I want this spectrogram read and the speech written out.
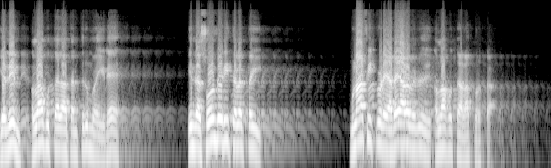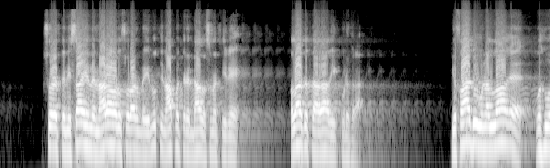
எனில் அல்லாஹு தலா தன் திருமுறையிலே இந்த சோம்பேறித்தனத்தை முனாஃபிக்குடைய அடையாளம் என்று அல்லாஹு தாலா கொடுத்தார் சூரத்து நிசா என்ற நாலாவது சூறாருடைய இருநூத்தி நாற்பத்தி ரெண்டாவது வசனத்திலே அல்லாஹு தாலா அதை கூறுகிறார். யுஃபாது உனல்லாக வகுவ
